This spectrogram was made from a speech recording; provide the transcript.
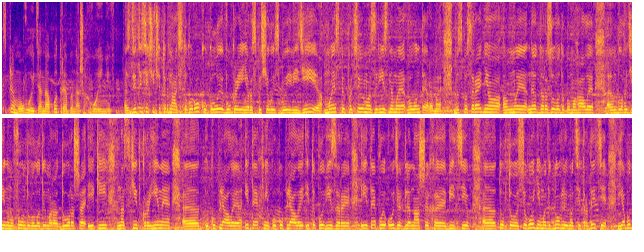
спрямовуються на потреби наших воїнів. З 2014 року, коли в Україні розпочались бойові дії, ми співпрацюємо з різними волонтерами. Безпосередньо е, ми неодноразово допомагали е, благодійному фонду Володимира Дороша, який на схід країни е, купляли і техніку, купляли і тепловізори. Тепловізори і теплий одяг для наших е, бійців. Е, Тобто сьогодні ми відновлюємо ці традиції. Я бу-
